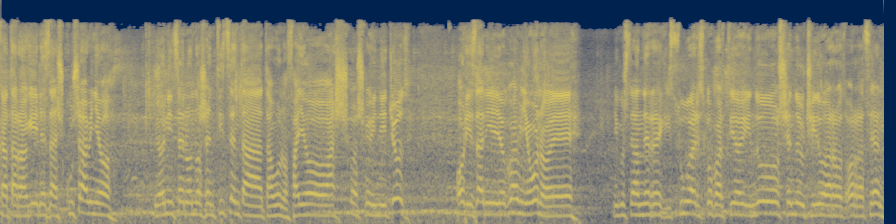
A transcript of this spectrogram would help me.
katarrakin ez da eskusa, bino, bino nintzen ondo sentitzen, eta bueno, faio asko asko inditut, hori ez da nire jokoa, bino, bueno, e, nik uste handerrek izugarrizko partido egin du, sendo utzi du horratzean,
